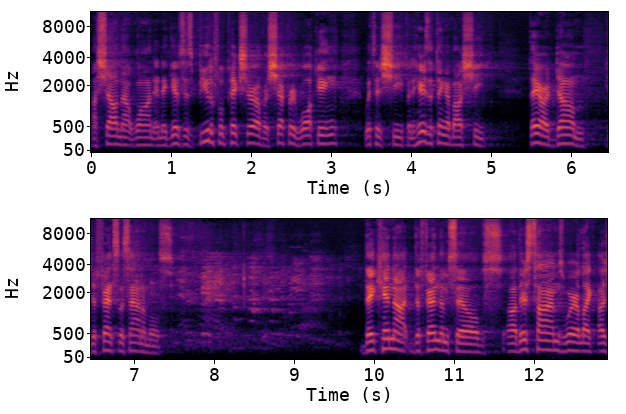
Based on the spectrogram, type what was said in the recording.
I shall not want. And it gives this beautiful picture of a shepherd walking with his sheep. And here's the thing about sheep they are dumb, defenseless animals. They cannot defend themselves. Uh, there's times where, like, a,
